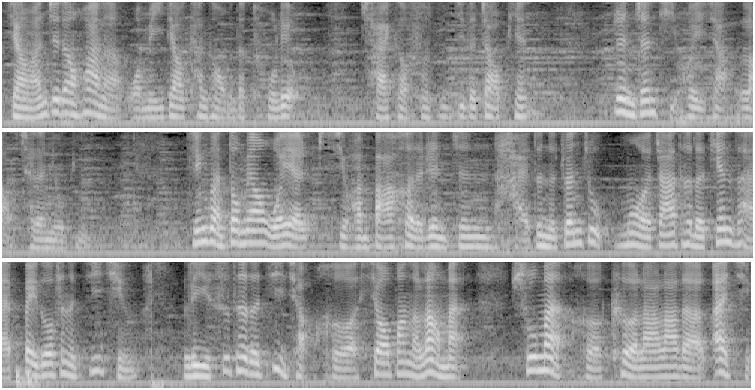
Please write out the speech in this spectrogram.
讲完这段话呢，我们一定要看看我们的图六，柴可夫斯基的照片，认真体会一下老柴的牛逼。尽管豆喵我也喜欢巴赫的认真，海顿的专注，莫扎特的天才，贝多芬的激情，李斯特的技巧和肖邦的浪漫，舒曼和克拉拉的爱情，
